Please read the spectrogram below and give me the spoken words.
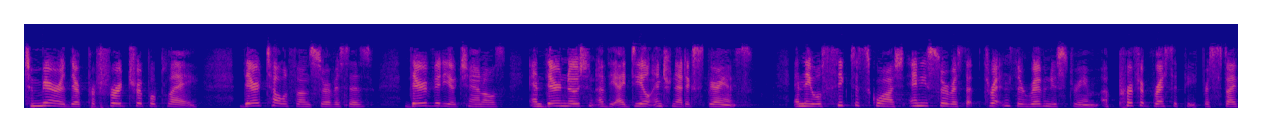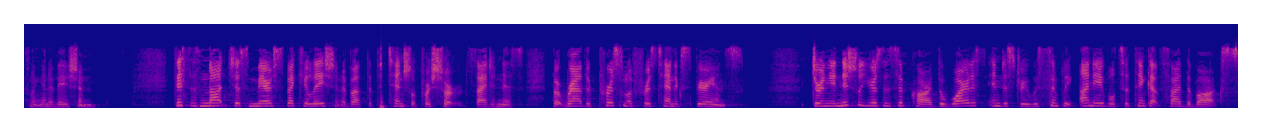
to mirror their preferred triple play, their telephone services, their video channels, and their notion of the ideal Internet experience and they will seek to squash any service that threatens their revenue stream, a perfect recipe for stifling innovation. This is not just mere speculation about the potential for short-sightedness, but rather personal first-hand experience. During the initial years of Zipcar, the wireless industry was simply unable to think outside the box.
